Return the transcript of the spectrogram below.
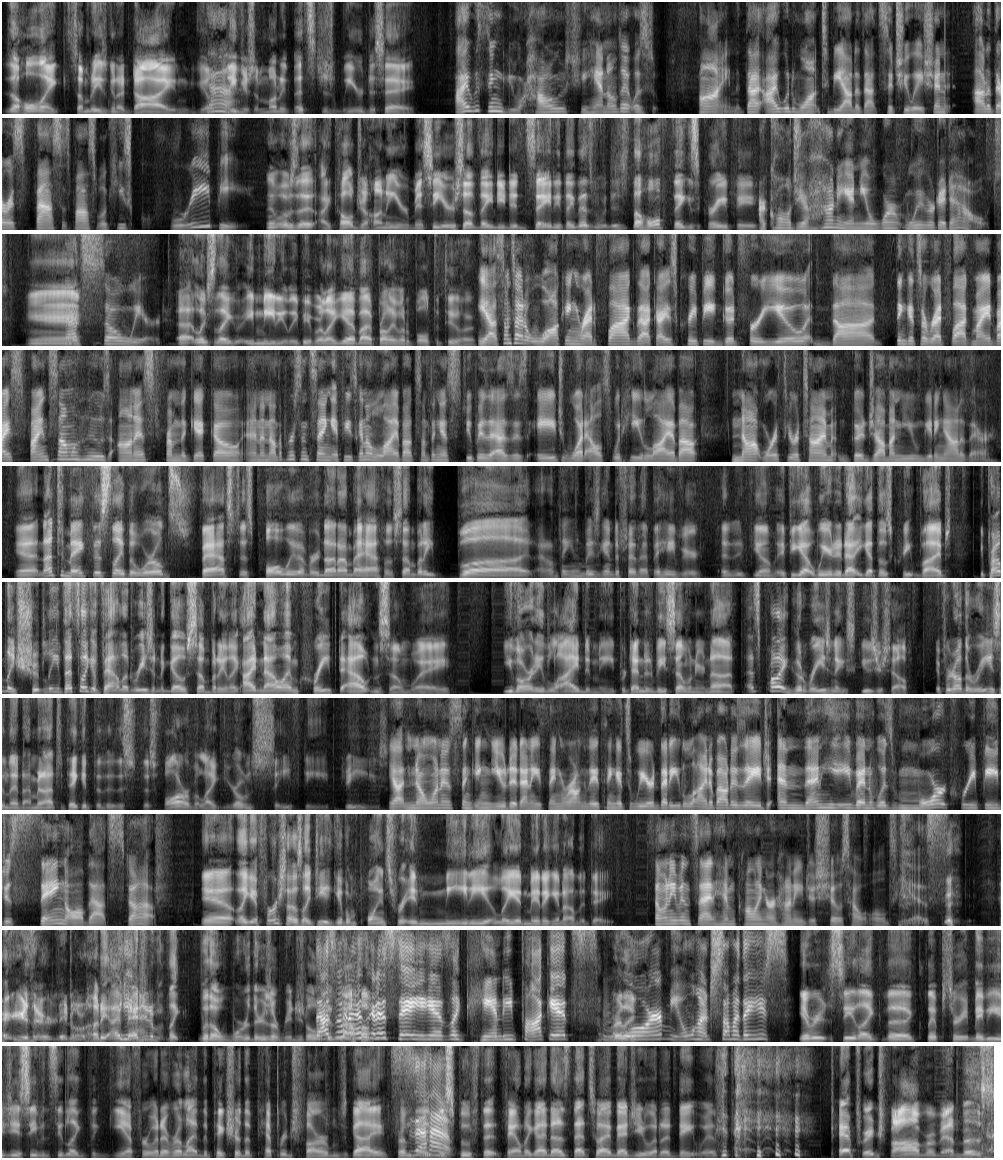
the whole like somebody's gonna die and you know Yeah. leave you some money. That's just weird to say. I would think you, how she handled it was fine. That I would want to be out of that situation, out of there as fast as possible. He's creepy. And What was it? I called you honey or missy or something. You didn't say anything. That's just the whole thing's creepy. I called you honey and you weren't weirded out. Yeah, That's so weird. uh, it looks like immediately people are like, "Yep, I probably would have bolted too, huh?" Yeah, some type of walking red flag. That guy's creepy. Good for you. The think it's a red flag. My advice: find someone who's honest from the get go. And another person saying if he's going to lie about something as stupid as his age, what else would he lie about? Not worth your time. Good job on you getting out of there. Yeah, not to make this like the world's fastest poll we've ever done on behalf of somebody, but I don't think anybody's going to defend that behavior. And if you know, if you got weirded out, you got those creep vibes, you probably should leave. That's like a valid reason to go somebody. Like I now I'm creeped out in some way. You've already lied to me, pretended to be someone you're not. That's probably a good reason to excuse yourself. If for no other reason, then I mean, not to take it to this this far, but like your own safety. Jeez. Yeah, no one is thinking you did anything wrong. They think it's weird that he lied about his age, and then he even was more creepy just saying all that stuff. Yeah, like at first I was like, do you give him points for immediately admitting it on the date? Someone even said him calling her honey just shows how old he is. Hey there, little honey. I Yeah. imagine if, like with a Werther's original. in That's his what I was mouth. gonna say. He has like candy pockets. Or, like- Warm. You want some of these? You ever see like the clips, or maybe you just even see like the GIF or whatever, like the picture of the Pepperidge Farms guy from the, the Stop. spoof that Family Guy does? That's who I imagine you want a date with. Pepperidge Farm remembers.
